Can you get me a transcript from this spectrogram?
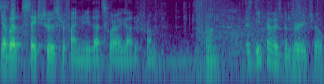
Yeah, but stage two is refinery. That's where I got it from. Oh. This deep dive has been very chill.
